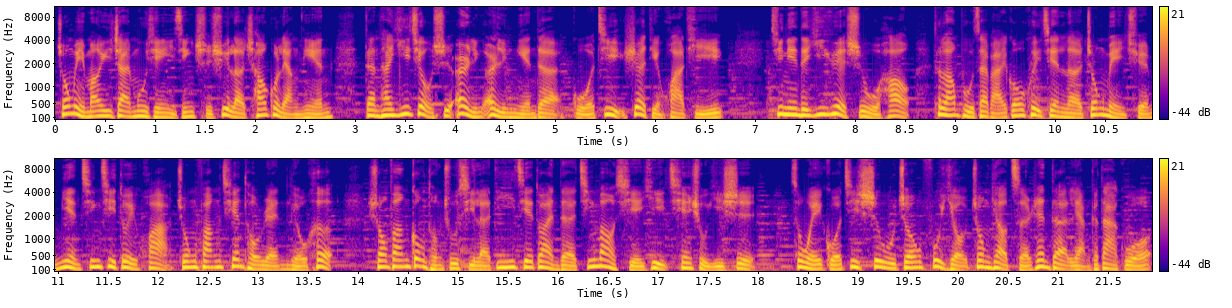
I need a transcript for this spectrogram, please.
中美贸易战目前已经持续了超过两年，但它依旧是二零二零年的国际热点话题。今年的一月十五号，特朗普在白宫会见了中美全面经济对话中方牵头人刘鹤，双方共同出席了第一阶段的经贸协议签署仪式。作为国际事务中负有重要责任的两个大国，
